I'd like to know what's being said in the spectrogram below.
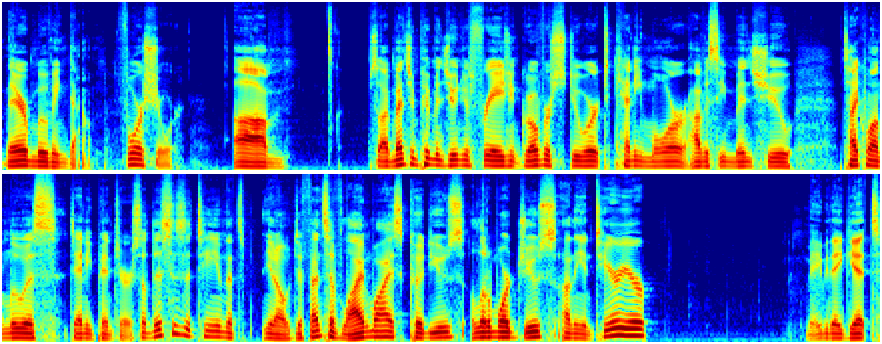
They're moving down for sure. Um, so I mentioned Pittman Jr.'s free agent, Grover Stewart, Kenny Moore, obviously Minshew, Tyquan Lewis, Danny Pinter. So this is a team that's, you know, defensive line wise could use a little more juice on the interior. Maybe they get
